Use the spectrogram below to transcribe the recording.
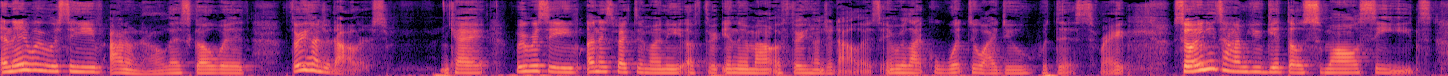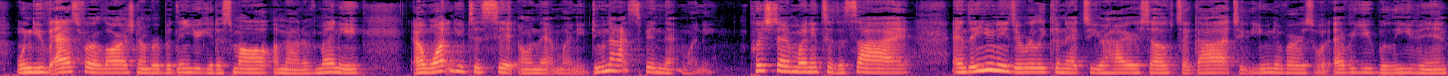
And then we receive, I don't know, let's go with $300. Okay. We receive unexpected money of th- in the amount of $300. And we're like, what do I do with this? Right. So anytime you get those small seeds, when you've asked for a large number, but then you get a small amount of money, I want you to sit on that money. Do not spend that money. Push that money to the side. And then you need to really connect to your higher self, to God, to the universe, whatever you believe in,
